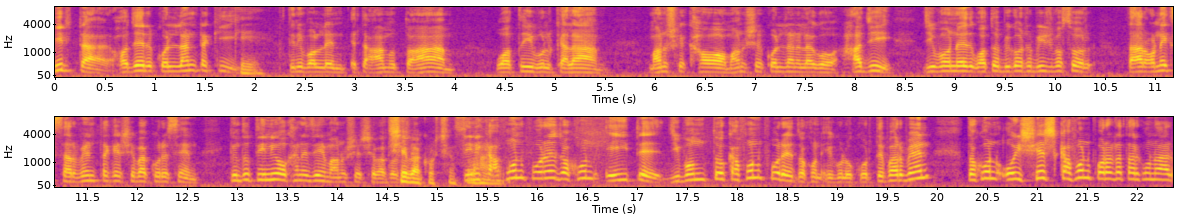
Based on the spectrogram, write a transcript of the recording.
বীরটা হজের কল্যাণটা কি? কি? তিনি বললেন এটা আমত আম। ওয়াতিবুল কালাম। মানুষকে খাওয়া মানুষের কল্যাণে লাগো। হাজি জীবনের গত বিগত বিশ বছর তার অনেক সার্ভেন্ট তাকে সেবা করেছেন কিন্তু তিনি ওখানে যে মানুষের সেবা সেবা করছেন, তিনি। কাফন পরে যখন এইতে জীবন্ত কাফন পরে যখন এগুলো করতে পারবেন তখন ওই শেষ কাফন পরাটা তার কোনো আর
